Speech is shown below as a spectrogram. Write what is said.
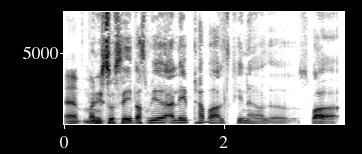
äh, wenn man, ich so sehe, was wir erlebt haben als Kinder, also es war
